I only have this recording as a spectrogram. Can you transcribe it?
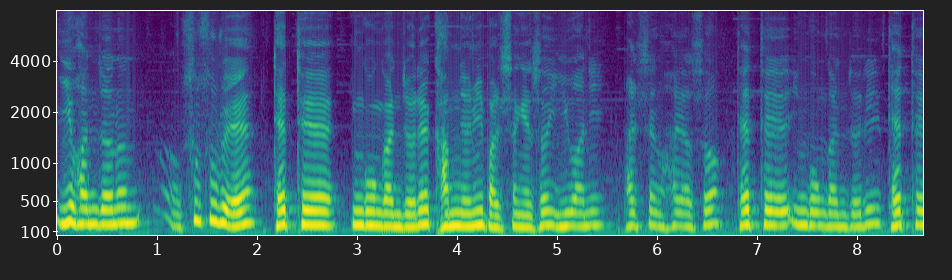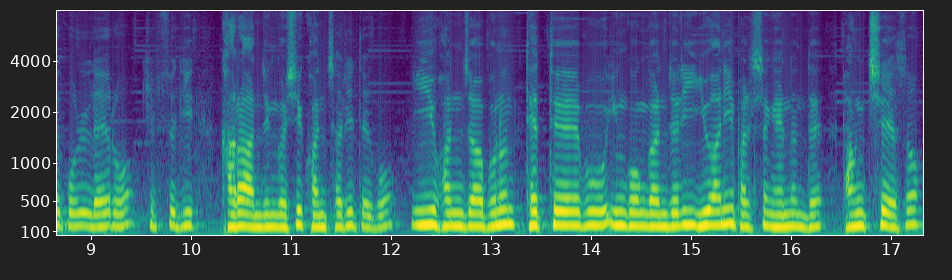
이 환자는 어, 수술 후에 대퇴 인공관절에 감염이 발생해서 이완이 발생하여서 대퇴 인공관절이 대퇴골 내로 깊숙이 가라앉은 것이 관찰이 되고 이 환자분은 대퇴부 인공관절이 이완이 발생했는데 방치해서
